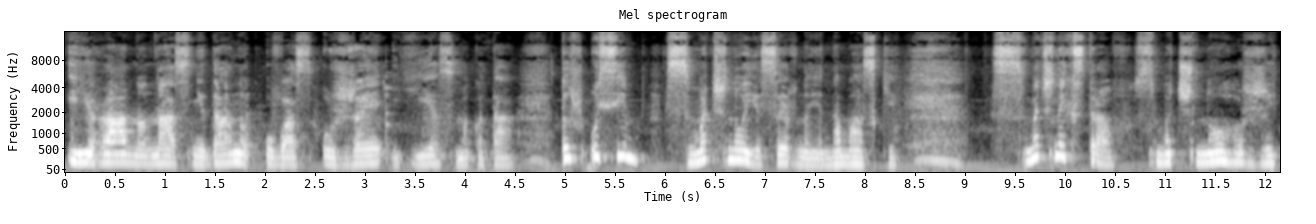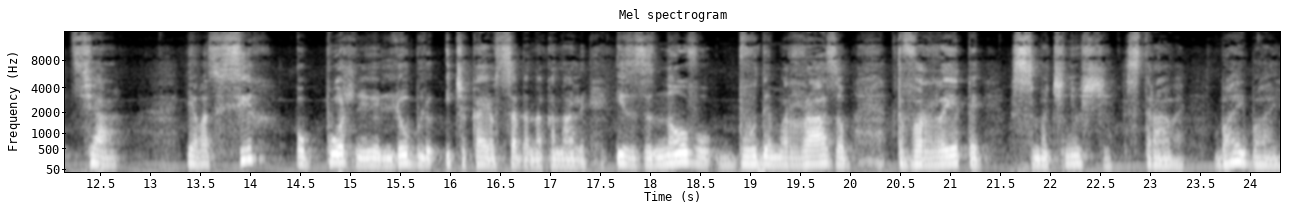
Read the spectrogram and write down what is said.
І рано на сніданок у вас уже є смакота. Тож усім смачної сирної намазки, смачних страв, смачного життя. Я вас всіх обожнюю, люблю і чекаю себе на каналі. І знову будемо разом творити смачнющі страви. Бай-бай!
